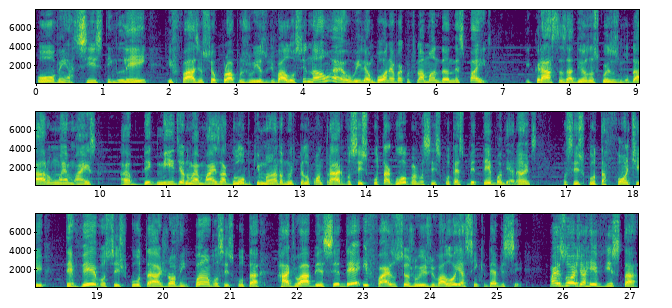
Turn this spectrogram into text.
Ouvem, assistem, leem e fazem o seu próprio juízo de valor. Senão, é, o William Bonner vai continuar mandando nesse país. E graças a Deus as coisas mudaram, não é mais a big media, não é mais a Globo que manda, muito pelo contrário, você escuta a Globo, mas você escuta SBT, Bandeirantes, você escuta Fonte TV, você escuta Jovem Pan, você escuta Rádio A, B, C, D e faz o seu juízo de valor e é assim que deve ser. Mas hoje a revista,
